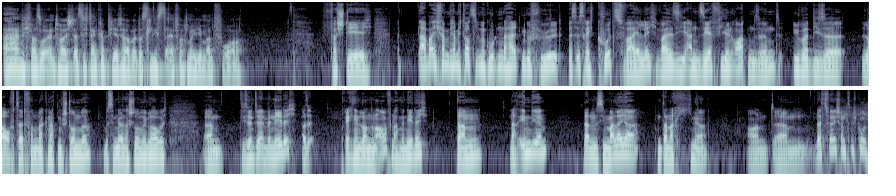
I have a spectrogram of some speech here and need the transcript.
Ah, und ich war so enttäuscht, als ich dann kapiert habe, das liest einfach nur jemand vor. Verstehe ich. Aber ich habe mich, trotzdem gut unterhalten gefühlt. Es ist recht kurzweilig, weil sie an sehr vielen Orten sind, über diese Laufzeit von einer knappen Stunde, ein bisschen mehr als eine Stunde, glaube ich. Ähm, die sind ja in Venedig, also brechen in London auf, nach Venedig, dann nach Indien, dann ins Himalaya und dann nach China. Und ähm, das finde ich schon ziemlich cool.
